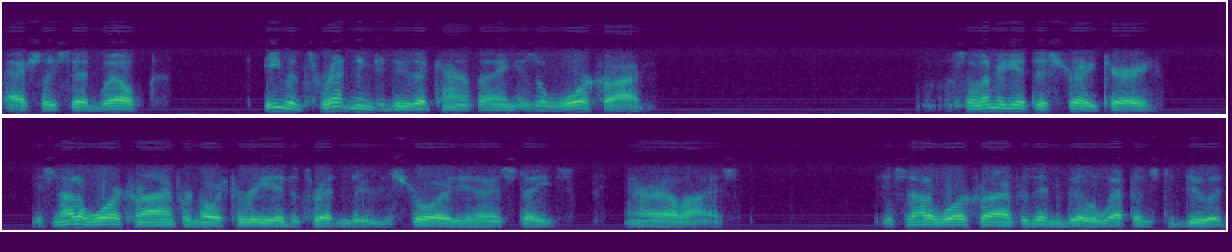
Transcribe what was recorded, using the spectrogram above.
actually said, "Well, even threatening to do that kind of thing is a war crime." So let me get this straight, Terry. It's not a war crime for North Korea to threaten to destroy the United States and our allies. It's not a war crime for them to build the weapons to do it.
